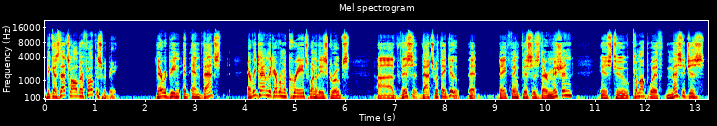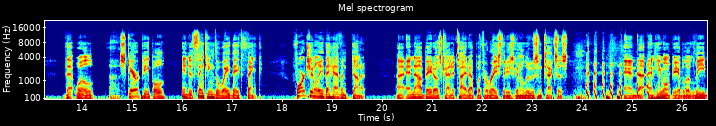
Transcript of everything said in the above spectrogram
Because that's all their focus would be. There would be, and- that's every time the government creates one of these groups, uh, this that's what they do. That they think this is their mission is to come up with messages that will uh, scare people into thinking the way they think. Fortunately, they haven't done it. Uh, and now Beto's kind of tied up with a race that he's going to lose in Texas, and uh, and he won't be able to lead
